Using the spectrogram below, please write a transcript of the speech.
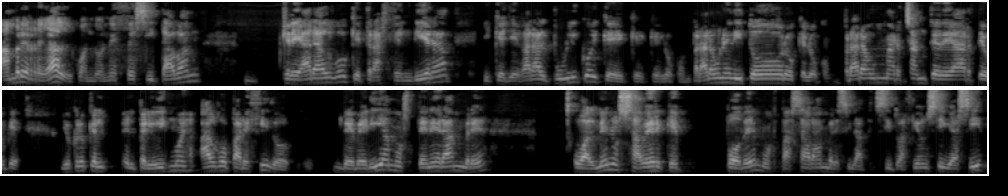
hambre real, cuando necesitaban crear algo que trascendiera y que llegara al público y que, lo comprara un editor o que lo comprara un marchante de arte o que yo creo que el, periodismo es algo parecido. Deberíamos tener hambre o al menos saber que podemos pasar hambre si la situación sigue así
